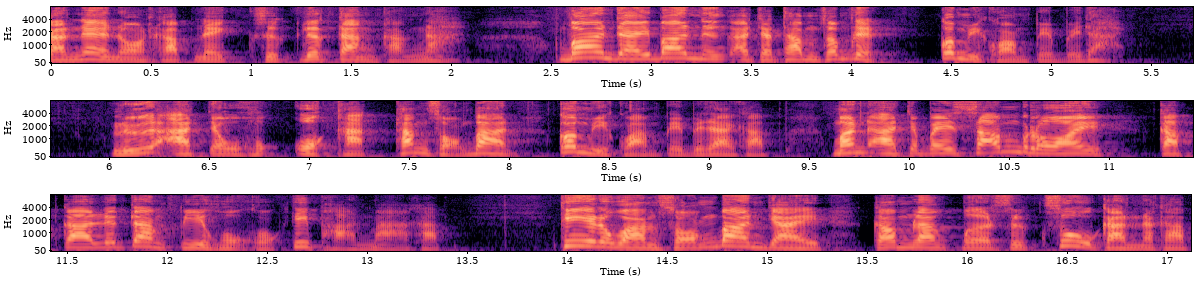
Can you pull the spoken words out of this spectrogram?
กันแน่นอนครับในศึกเลือกตั้งครั้งหน้า บ้านใดบ้านหนึ่งอาจจะทำสำเร็จก็มีความเป็นไปได้ หรืออาจจะอกหักทั้งสองบ้านก็มีความเป็นไปได้ครับ มันอาจจะไปซ้ำรอยกับการเลือกตั้งปี 66 ที่ผ่านมาครับ ที่ระหว่างสองบ้านใหญ่กำลังเปิดศึกสู้กันนะครับ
